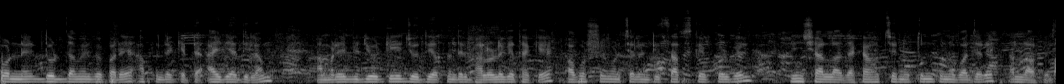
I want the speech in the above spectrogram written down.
পণ্যের দরদামের ব্যাপারে আপনাদেরকে একটা আইডিয়া দিলাম। আমার এই ভিডিওটি যদি আপনাদের ভালো লেগে থাকে, অবশ্যই আমার চ্যানেলটি সাবস্ক্রাইব করবেন। ইনশাআল্লাহ দেখা হচ্ছে নতুন কোনো বাজারে। আল্লাহ হাফেজ।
